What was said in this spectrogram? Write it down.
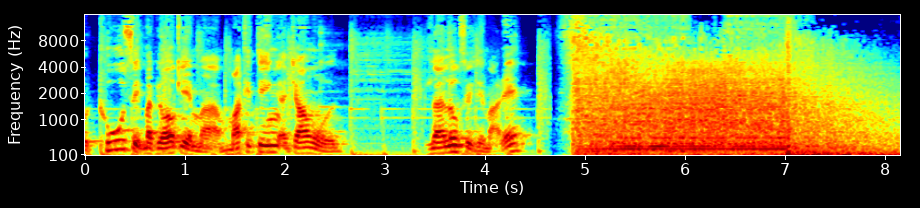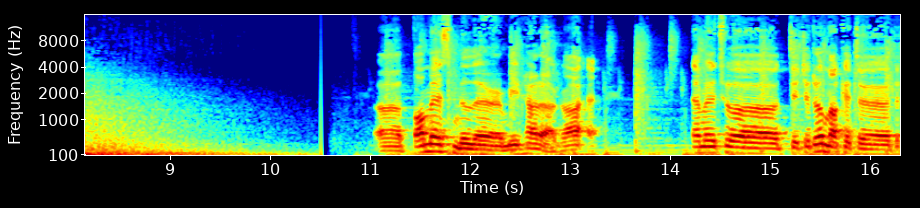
ဟို tool စိတ်မပြောခင်မှာ marketing အကြောင်းကိုလမ်းလုပ်စေချင်ပါတယ်အာ Thomas Miller မိထားတာက amateur digital marketer တ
